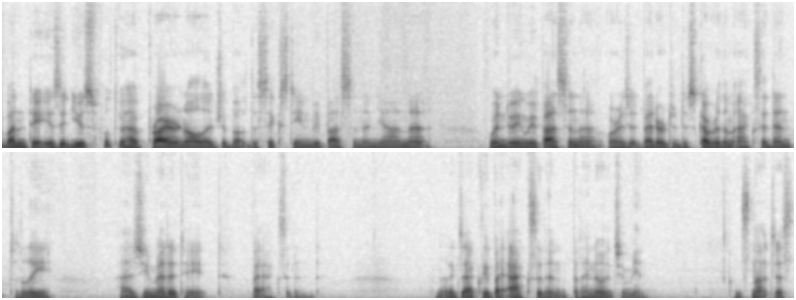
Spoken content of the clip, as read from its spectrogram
Bhante, is it useful to have prior knowledge about the 16 vipassana jnana when doing vipassana, or is it better to discover them accidentally as you meditate by accident? Not exactly by accident, but I know what you mean. It's not just,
